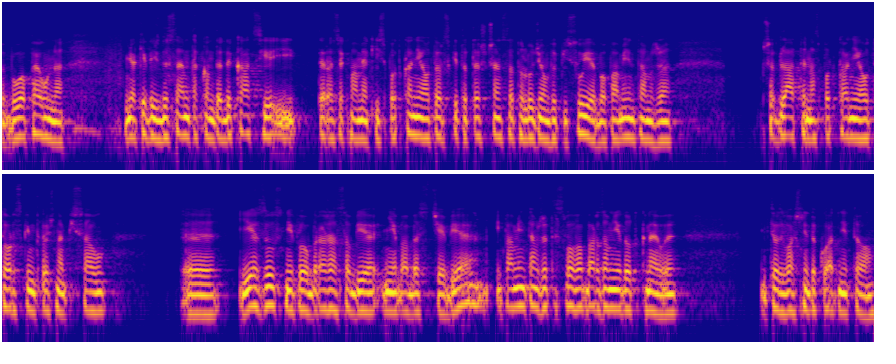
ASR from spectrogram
e, było pełne. Ja kiedyś dostałem taką dedykację i teraz jak mam jakieś spotkanie autorskie, to też często to ludziom wypisuję, bo pamiętam, że przed laty na spotkaniu autorskim ktoś napisał e, Jezus nie wyobraża sobie nieba bez Ciebie i pamiętam, że te słowa bardzo mnie dotknęły. I to jest właśnie dokładnie to,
